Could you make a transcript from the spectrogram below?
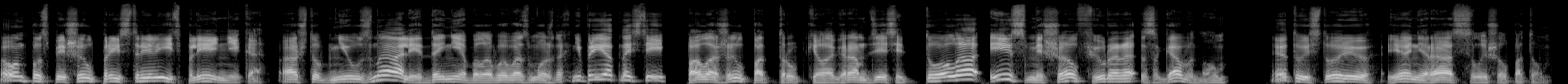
он поспешил пристрелить пленника, а чтобы не узнали, да не было бы возможных неприятностей, положил под труп килограмм 10 тола и смешал фюрера с говном. Эту историю я не раз слышал потом.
